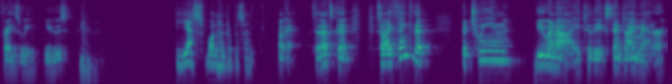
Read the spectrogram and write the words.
phrase we use Yes, 100%. Okay, so that's good. So I think that between you and I, to the extent I matter,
